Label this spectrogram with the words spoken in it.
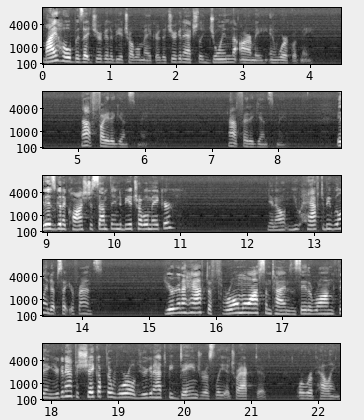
My hope is that you're going to be a troublemaker, that you're going to actually join the army and work with me, not fight against me. Not fight against me. It is going to cost you something to be a troublemaker. You know, you have to be willing to upset your friends. You're going to have to throw them off sometimes and say the wrong thing. You're going to have to shake up their world. You're going to have to be dangerously attractive or repelling.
